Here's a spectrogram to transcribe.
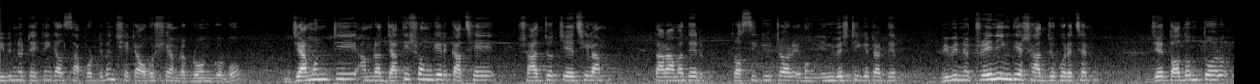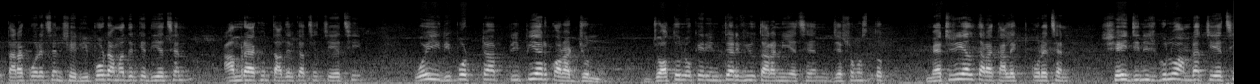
বিভিন্ন টেকনিক্যাল সাপোর্ট দেবেন, সেটা অবশ্যই আমরা গ্রহণ করব। যেমনটি আমরা জাতিসংঘের কাছে সাহায্য চেয়েছিলাম, তারা আমাদের প্রসিকিউটর এবং ইনভেস্টিগেটরদের বিভিন্ন ট্রেনিং দিয়ে সাহায্য করেছেন। যে তদন্ত তারা করেছেন, সেই রিপোর্ট আমাদেরকে দিয়েছেন। আমরা এখন তাদের কাছে চেয়েছি, ওই রিপোর্টটা প্রিপেয়ার করার জন্য যত লোকের ইন্টারভিউ তারা নিয়েছেন, যে সমস্ত ম্যাটেরিয়াল তারা কালেক্ট করেছেন, সেই জিনিসগুলো আমরা চেয়েছি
